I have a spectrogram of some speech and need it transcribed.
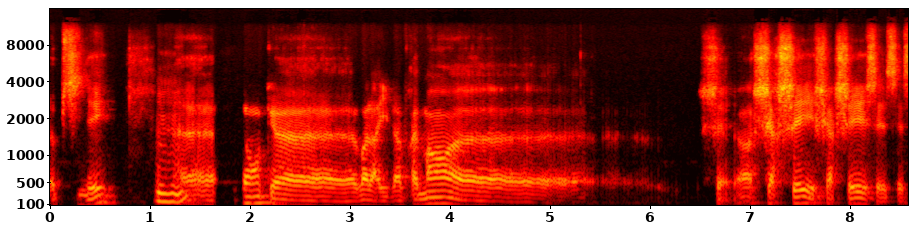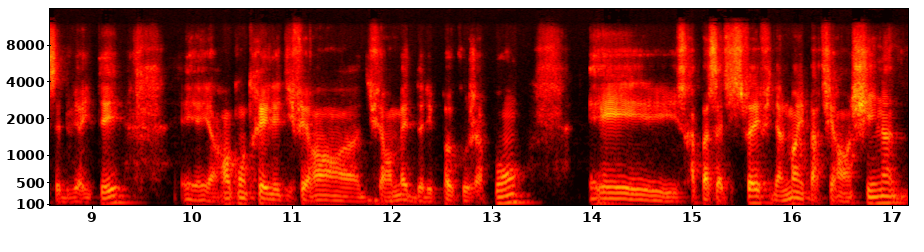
obstiné. Mhm. Euh, donc euh, voilà, il va vraiment euh, chercher et chercher cette vérité et rencontrer les différents, différents maîtres de l'époque au Japon. Et il ne sera pas satisfait. Finalement, il partira en Chine,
